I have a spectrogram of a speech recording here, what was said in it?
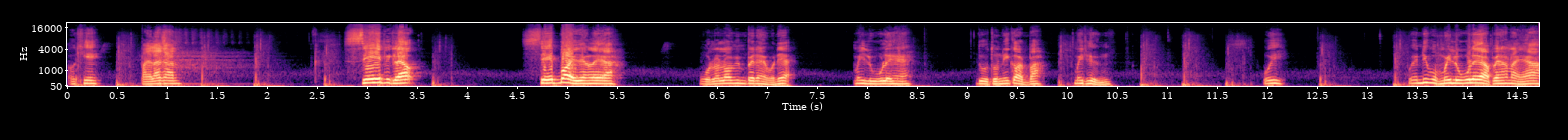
โอเค ไปแล้วกัน ฟอีกแล้ว เซฟบ่อยจังเลยอะโอ้แล้วเราบินไปไหนวะเนี่ย ไม่รู้เลยแฮะ ดูตรงนี้ก่อนปะไม่ถึง อุ้ยเว้นที่ผมไม่รู้เลยอะไปทางไหนอะ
